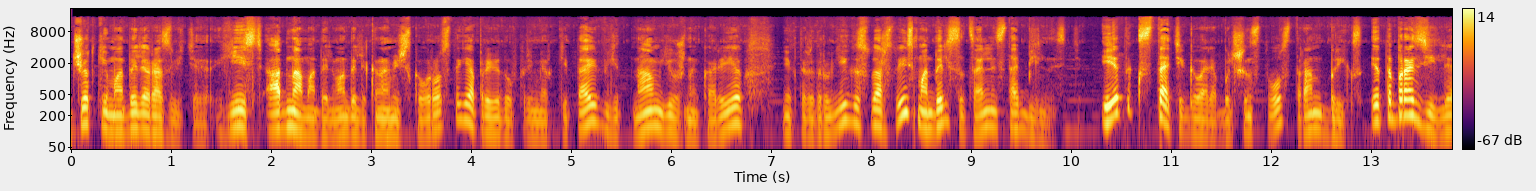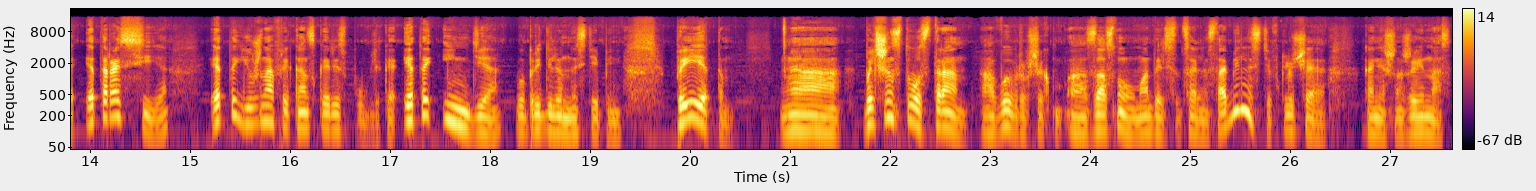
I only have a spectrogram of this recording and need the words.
четкие модели развития. Есть одна модель, модель экономического роста. Я приведу в пример Китай, Вьетнам, Южную Корею, некоторые другие государства. Есть модель социальной стабильности. И это, кстати говоря, большинство стран БРИКС. Это Бразилия, это Россия, это Южноафриканская республика, это Индия в определенной степени. При этом а, большинство стран, а, выбравших а, за основу модель социальной стабильности, включая, конечно же, и нас,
